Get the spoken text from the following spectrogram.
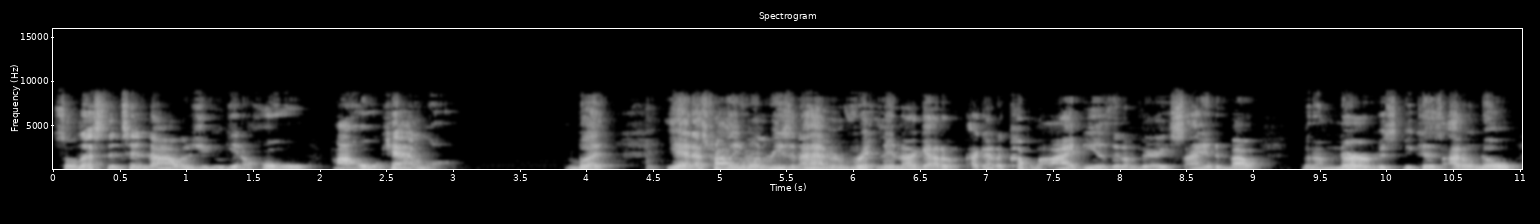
So less than $10, you can get a whole my whole catalog. But yeah, that's probably one reason I haven't written and I got a I got a couple of ideas that I'm very excited about, but I'm nervous because I don't know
